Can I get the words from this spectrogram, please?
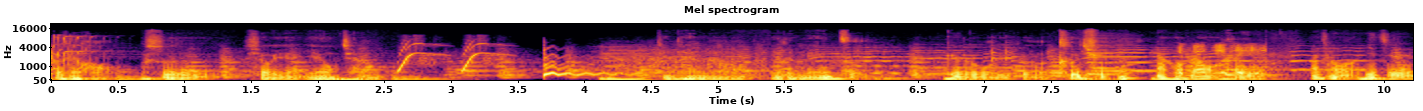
大家好，我是小严严永强。今天呢，你的名字给了我一个特权，然后让我可以完成我一直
